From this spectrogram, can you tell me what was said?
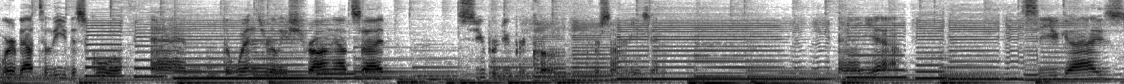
We're about to leave the school, and the wind's really strong outside. Super duper cold for some reason. And yeah, see you guys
